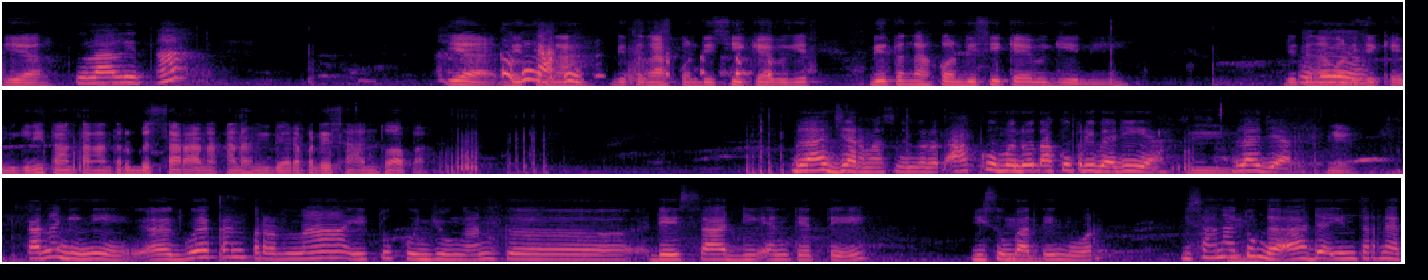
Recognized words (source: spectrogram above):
Iya. Tulalit. Ah? Iya, di tengah di tengah kondisi kayak begini, di tengah kondisi kayak begini, di tengah mm. kondisi kayak begini, tantangan terbesar anak-anak di daerah pedesaan tuh apa? Belajar, Mas, menurut aku, menurut aku pribadi ya, hmm. belajar. Yeah karena gini, eh, gue kan pernah itu kunjungan ke desa di NTT di Sumba hmm. Timur. Di sana hmm. tuh nggak ada internet.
